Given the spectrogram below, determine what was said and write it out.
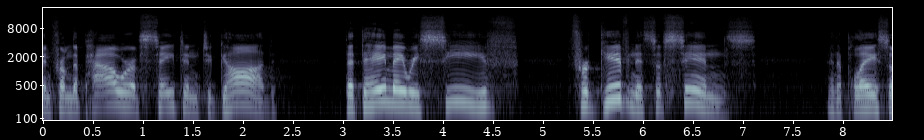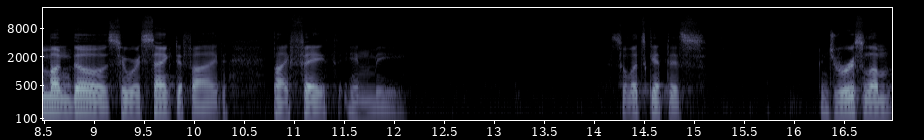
and from the power of Satan to God, that they may receive forgiveness of sins and a place among those who are sanctified by faith in me. So let's get this. In Jerusalem,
